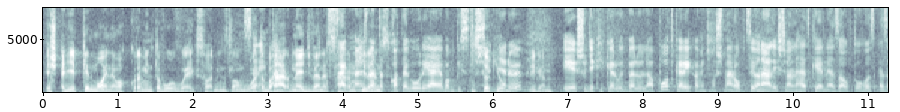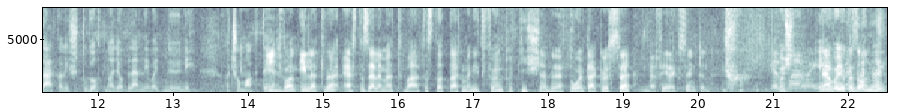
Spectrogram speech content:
és egyébként majdnem akkora, mint a Volvo X30-ban volt. Abban 340, ez szegmensben, 309. tehát kategóriájában biztos, hogy nyerő. igen. És ugye kikerült belőle a pótkerék, amit most már opcionálisan lehet kérni az autóhoz, ezáltal is tudott nagyobb lenni, vagy nőni a csomagtér. Így van, illetve ezt az elemet változtatták meg itt fönt, hogy kisebbre tolták össze. Beférek szerinted? Ez Most nem vagyok az Andi,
